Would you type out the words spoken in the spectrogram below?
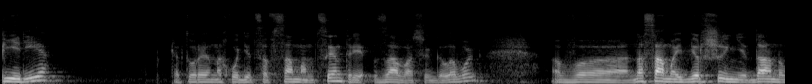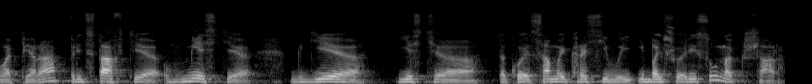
пере которая находится в самом центре за вашей головой. В, на самой вершине данного пера представьте в месте, где есть э, такой самый красивый и большой рисунок, шар,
